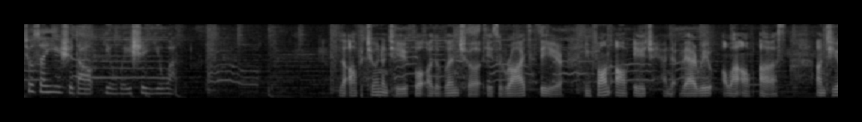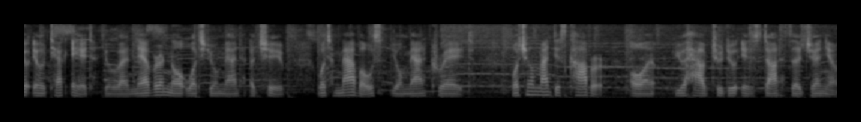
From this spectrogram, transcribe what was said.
就算意识到，也为时已晚。The opportunity for adventure is right there in front of each and every one of us. Until you take it, you will never know what you might achieve, what marvels you might create, what you might discover. All you have to do is start the journey.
